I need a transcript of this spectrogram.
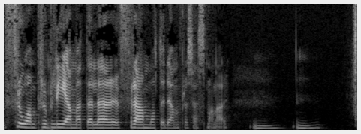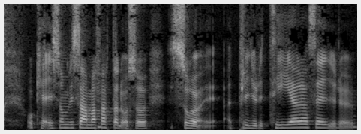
från problemet eller framåt i den process man är. Okej, så om vi sammanfattar då så, så att prioritera säger du.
